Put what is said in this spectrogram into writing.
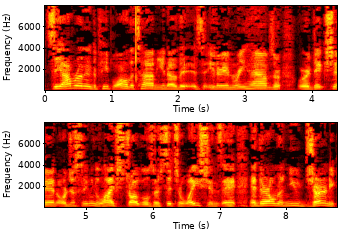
See, I run into people all the time, you know, that is either in rehabs or, or addiction or just any life struggles or situations and, and they're on a new journey.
